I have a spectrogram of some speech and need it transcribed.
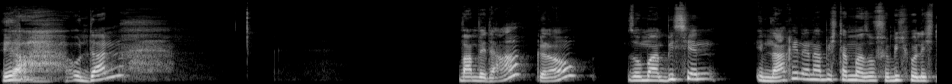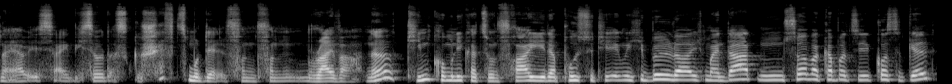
Ja, und dann waren wir da, genau. So mal ein bisschen im Nachhinein habe ich dann mal so für mich überlegt, naja, wie ist eigentlich so das Geschäftsmodell von, von Riva? Ne? Teamkommunikation frei, jeder postet hier irgendwelche Bilder, ich meine Daten, Serverkapazität kostet Geld.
